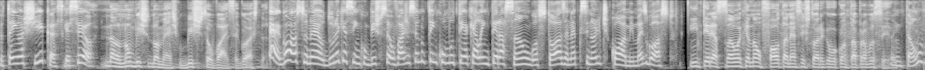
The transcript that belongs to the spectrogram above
eu tenho a Chica, esqueceu? Não, não bicho doméstico, bicho selvagem, você gosta? É, gosto, né? O duro é que assim, com bicho selvagem você não tem como ter aquela interação gostosa, né? Porque senão ele te come, mas gosto. Interação é que não falta nessa história que eu vou contar para você. Então,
